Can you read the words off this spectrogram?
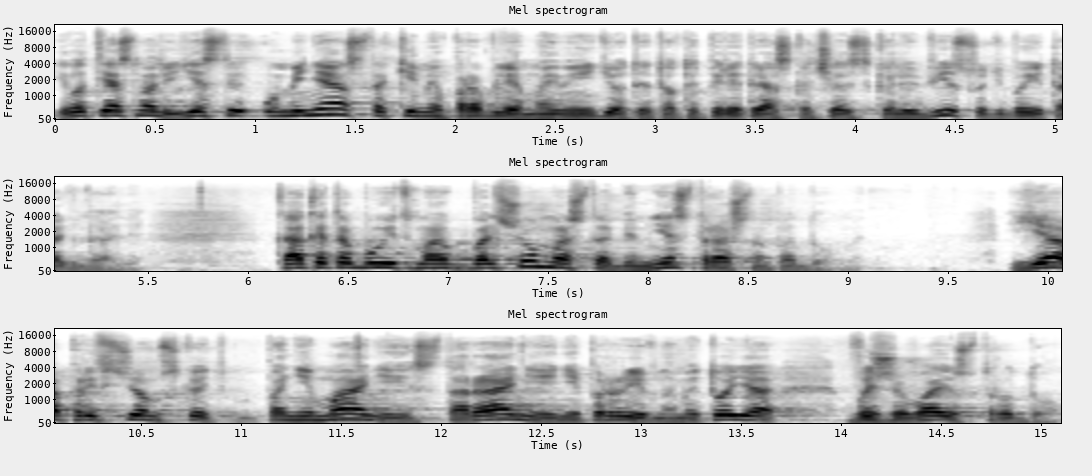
И вот я смотрю, если у меня с такими проблемами идет эта перетряска человеческой любви, судьбы и так далее, как это будет в большом масштабе, мне страшно подумать. Я при всем, сказать, понимании, старании непрерывном, и то я выживаю с трудом.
